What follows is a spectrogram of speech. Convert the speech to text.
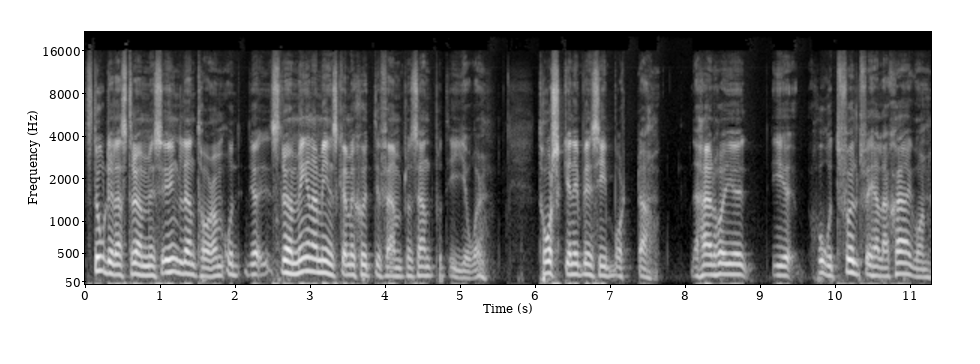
stor del av strömmingsynglen tar dem och strömmingarna minskar med 75 procent på tio år. Torsken är i princip borta. Det här har ju, är hotfullt för hela skärgården.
